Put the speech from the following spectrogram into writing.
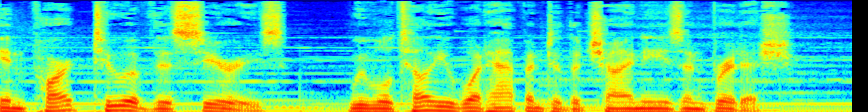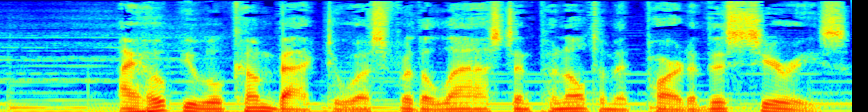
In part 2 of this series, we will tell you what happened to the Chinese and British. I hope you will come back to us for the last and penultimate part of this series.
